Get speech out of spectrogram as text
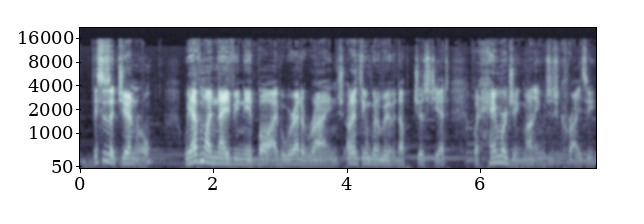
This is a general. We have my navy nearby, but we're out of range. I don't think I'm going to move it up just yet. We're hemorrhaging money, which is crazy.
